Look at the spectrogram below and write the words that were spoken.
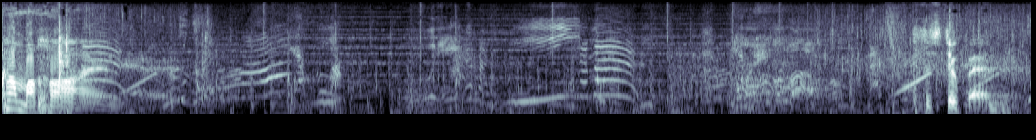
Come on. This is stupid.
